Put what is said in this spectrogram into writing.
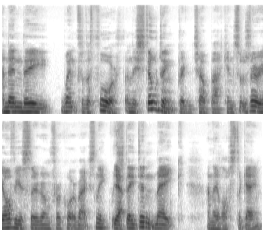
and then they went for the fourth, and they still didn't bring Chubb back in. So it was very obvious they were going for a quarterback sneak, which Yeah. they didn't make and they lost the game.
